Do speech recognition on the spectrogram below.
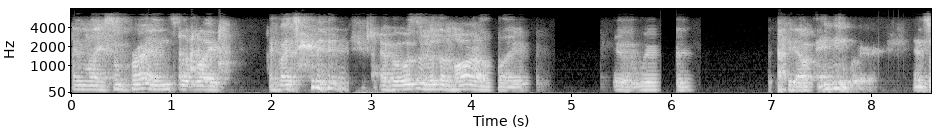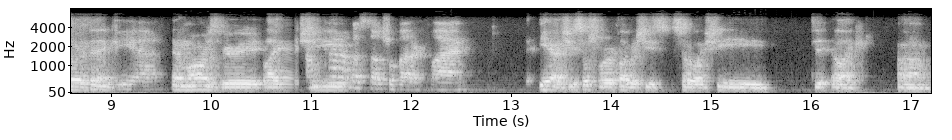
and like some friends. But like if I didn't, if it wasn't with Amara, like it would you know anywhere. And so I think yeah, Amara's very like she. I'm kind of a social butterfly. Yeah, she's social butterfly, but she's so like she did like um,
